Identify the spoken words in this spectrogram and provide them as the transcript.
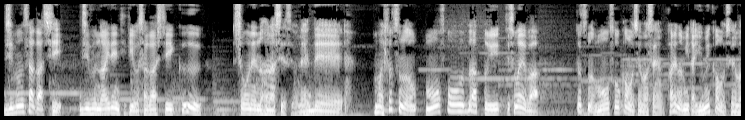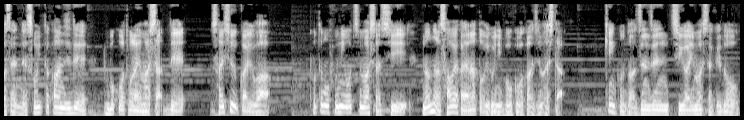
自分探し、自分のアイデンティティを探していく少年の話ですよね。で、まあ一つの妄想だと言ってしまえば、一つの妄想かもしれません。彼の見た夢かもしれませんね。そういった感じで僕は捉えました。で、最終回はとても腑に落ちましたし、なんなら爽やかだなというふうに僕は感じました。ケン君とは全然違いましたけど、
